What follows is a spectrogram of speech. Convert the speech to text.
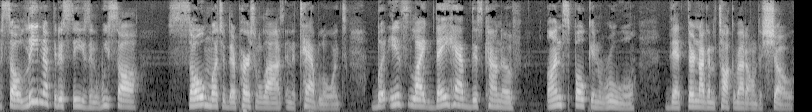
so leading up to this season, we saw so much of their personal lives in the tabloids, but it's like they have this kind of unspoken rule that they're not going to talk about it on the show.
